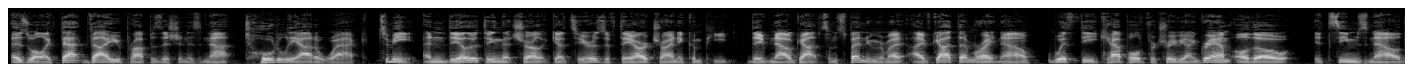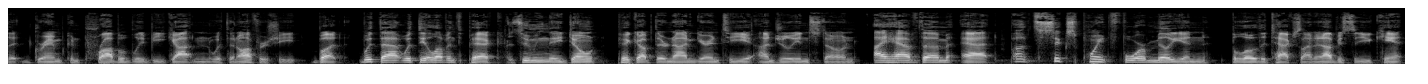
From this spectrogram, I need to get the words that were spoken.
as well. Like that value proposition is not totally out of whack to me. And the other thing that Charlotte gets here is if they are trying to compete, they've now got some spending room. I, have got them right now with the cap hold for Treveon Graham, although it seems now that Graham can probably be gotten with an offer sheet. But with that, with the 11th pick, assuming they don't pick up their non guarantee on Julyan Stone, I have them at about 6.4 million below the tax line. And obviously, you can't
